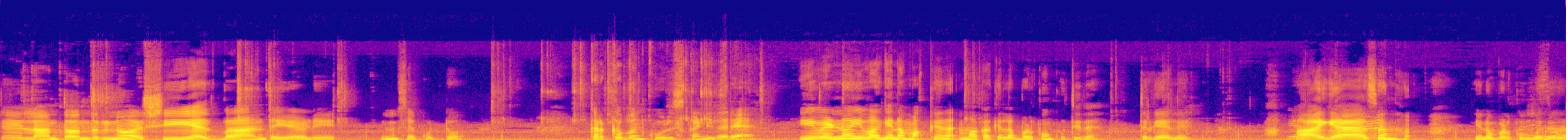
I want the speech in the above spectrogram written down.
ಅಷ್ಟೇ ಇಲ್ಲ ಅಂತ ಅಂದ್ರೂ ಹರ್ಷಿ ಎದ್ಬಾ ಅಂತ ಹೇಳಿ ಹಿಂಸೆ ಕೊಟ್ಟು ಕರ್ಕೊಬಂದು ಕೂರಿಸ್ಕೊಂಡಿದ್ದಾರೆ. ಈ ಹೆಣ್ಣು ಇವಾಗೇನೋ ಮಕ್ಕ ಮಕ್ಕಕ್ಕೆಲ್ಲ ಬಳ್ಕೊಂಡು ಕೂತಿದೆ. ತಿರ್ಗೆಯಲ್ಲಿ ಹಾಯ್ ಗ್ಯಾಸ್ ಅನ್ನು ಏನೋ ಬಳ್ಕೊಂಡು ಕೂತಿದೆ.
